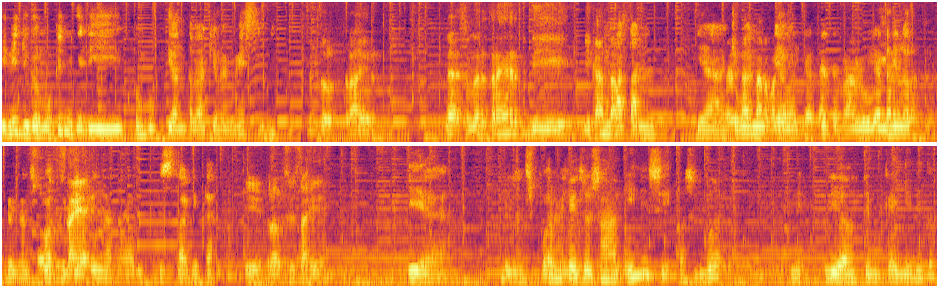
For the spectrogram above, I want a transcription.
ini juga mungkin jadi pembuktian terakhir Messi betul terakhir. Nggak, sebenarnya terakhir di di Qatar. empatan ya cuman ya kita terlalu Qatar. inilah dengan squad susah ya? begitu nggak realistis lah kita Iya, terlalu susah ya. iya dengan squad tapi kayak susahan ini sih maksud gua ini- di yang tim kayak gini tuh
